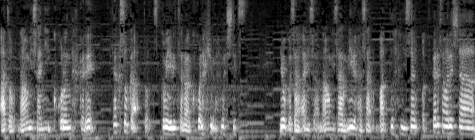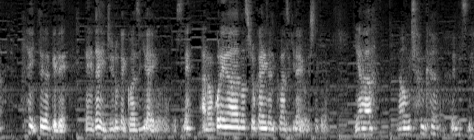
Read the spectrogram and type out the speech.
あと、ナオミさんに心の中で、下手くそかとツッコミ入れてたのはここだけの話です。りょうこさん、アリさん、ナオミさん、ミルハさん、バッドダディさん、お疲れ様でした。はい、というわけで、えー第16回食わず嫌い王なんですね。あの、これがあの初回の食わず嫌い王でしたけど、いやー、ナオミさんが、あれですね、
